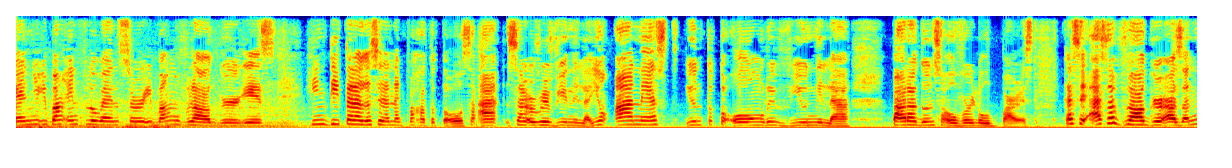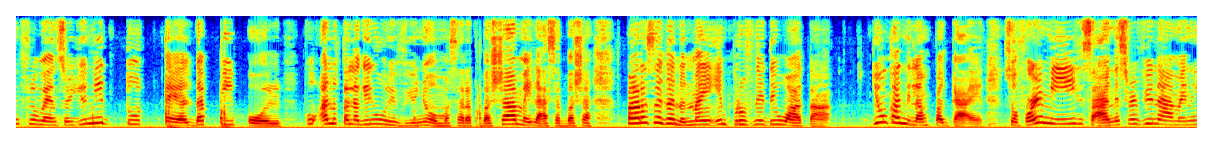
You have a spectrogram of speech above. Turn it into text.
and yung ibang influencer, ibang vlogger is hindi talaga sila nagpakatotoo sa sa review nila. Yung honest, yung totoong review nila para dun sa Overload Paris. Kasi as a vlogger, as an influencer, you need to tell the people kung ano talaga yung review nyo. Masarap ba siya? May lasa ba siya? Para sa ganun, may improve ni Diwata yung kanilang pagkain. So for me, sa honest review namin,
